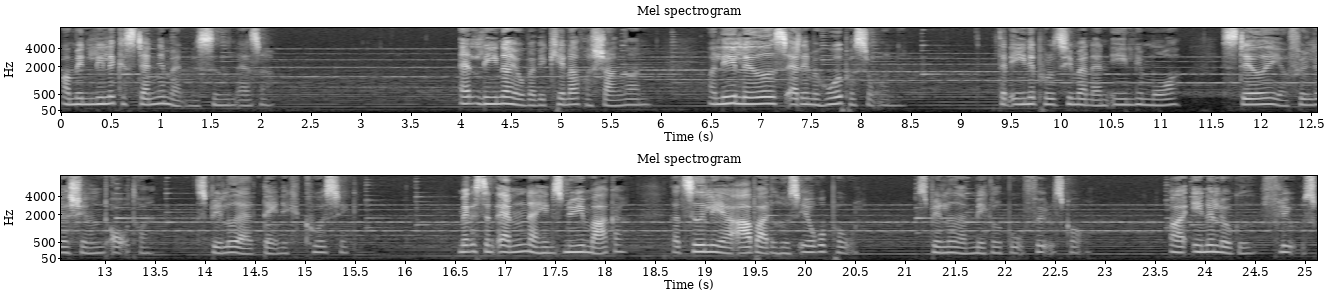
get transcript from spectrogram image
og med en lille kastanjemand ved siden af sig. Alt ligner jo, hvad vi kender fra genren, og ligeledes er det med hovedpersonerne. Den ene politimand er en enlig mor, stedig og følger sjældent ordre, spillet af Danik Kursik. Mens den anden er hendes nye makker, der tidligere arbejdede hos Europol – spillet af Mikkel Bo Følsgaard, og er indelukket, flyvsk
